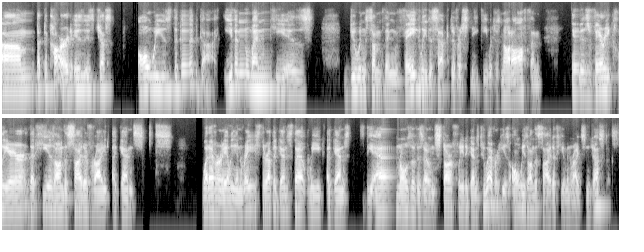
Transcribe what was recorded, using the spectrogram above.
Um, but Picard is, is just always the good guy, even when he is doing something vaguely deceptive or sneaky, which is not often. It is very clear that he is on the side of right against whatever alien race they're up against that week, against the admirals of his own Starfleet, against whoever. He is always on the side of human rights and justice.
